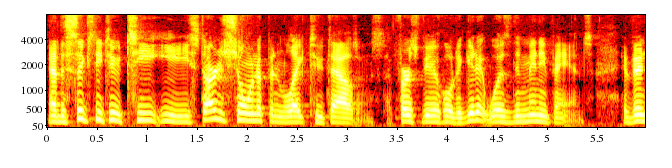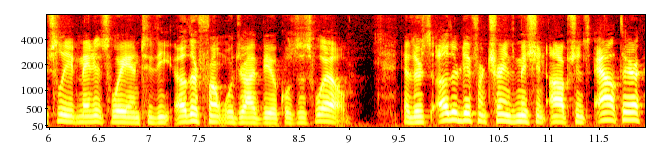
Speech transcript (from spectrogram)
Now the 62 TE started showing up in the late 2000s. The first vehicle to get it was the minivans. Eventually it made its way into the other front wheel drive vehicles as well. Now there's other different transmission options out there,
